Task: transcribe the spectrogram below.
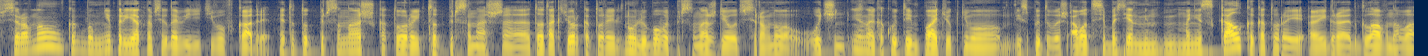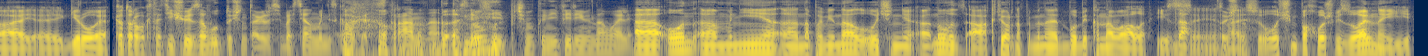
все равно, как бы, мне приятно всегда видеть его в кадре. Это тот персонаж, который, тот персонаж, э, тот актер, который, ну, любого персонажа делает все равно очень, не знаю, какую-то эмпатию к нему испытываешь. А вот Себастьян Манискалко, который э, играет главного э, героя, Которого, кстати, еще и зовут точно так же Себастьян Манискалка. Это странно. Ну. почему-то не переименовали. а, он а, мне напоминал очень, ну вот а, актер напоминает Бобби Коновала Да, э, точно. очень похож визуально и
